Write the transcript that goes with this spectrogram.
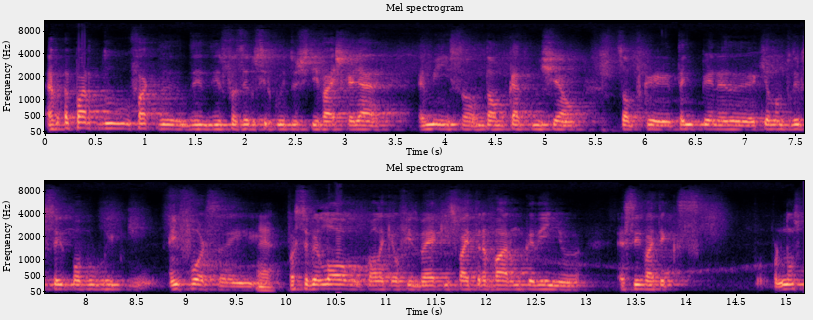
a, parte do facto de, de- de fazer o circuito dos festivais, se calhar a mim só me dá um bocado de comichão, só porque tenho pena de aquilo não poder sair para o público em força e É. para saber logo qual é que é o feedback. Isso vai travar um bocadinho, assim vai ter que se, não se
